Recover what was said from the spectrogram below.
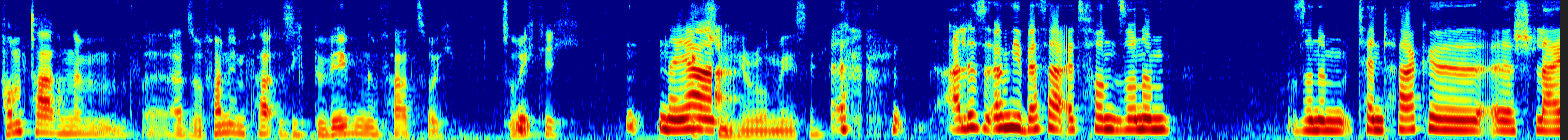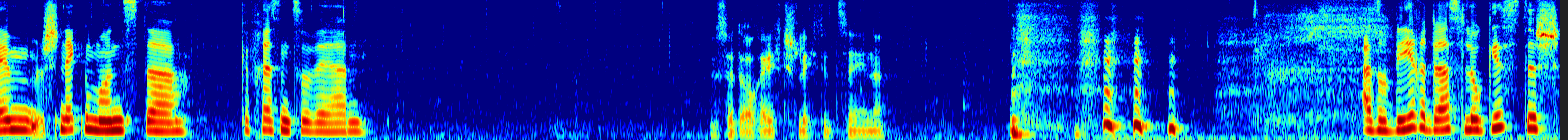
Vom fahrenden, also von dem Fahr sich bewegenden Fahrzeug. So richtig Naja, Action Hero mäßig. alles irgendwie besser als von so einem so einem Tentakel-Schleim-Schneckenmonster gefressen zu werden. Das hat auch echt schlechte Zähne. Also wäre das logistisch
